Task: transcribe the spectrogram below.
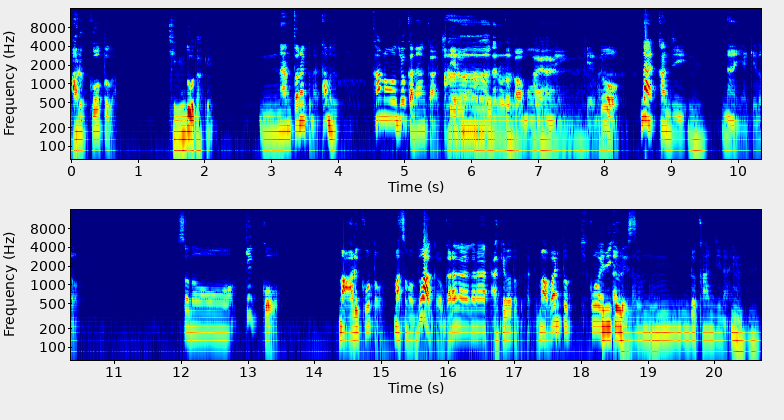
歩く音が。金土だけ？なんとなくな多分彼女かなんか来てるとか思うねんけどな感じうん。なんやけどその結構まあ歩く音まあそのドアをガラガラガラって開ける音とかってまあ割と聞こえたりする感じなんや、うんうん。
